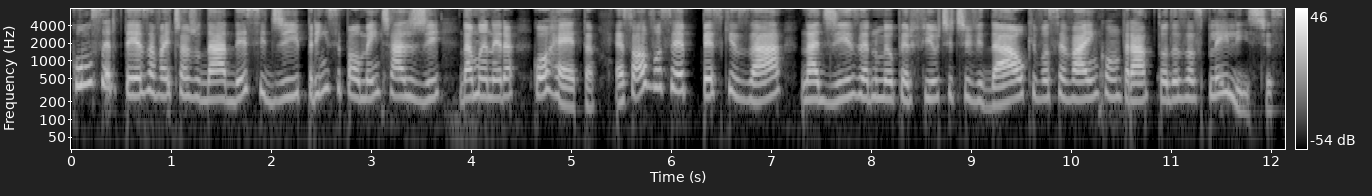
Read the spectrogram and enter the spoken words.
com certeza vai te ajudar a decidir, principalmente a agir da maneira correta. É só você pesquisar na Deezer, no meu perfil Titividal, que você vai encontrar todas as playlists.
